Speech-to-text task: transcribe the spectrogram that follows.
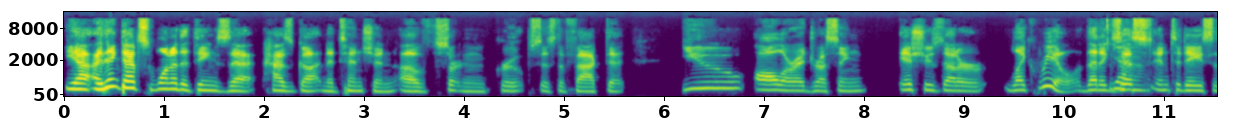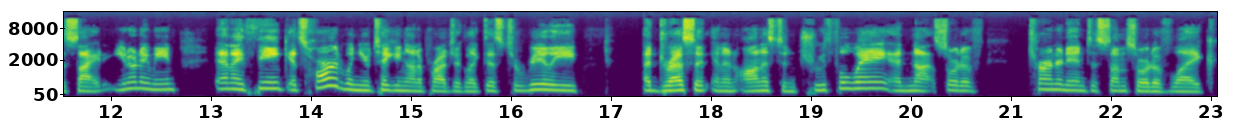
Yeah i think that's one of the things that has gotten attention of certain groups is the fact that you all are addressing issues that are like real that exist yeah. in today's society. You know what i mean and I think it's hard when you're taking on a project like this to really address it in an honest and truthful way and not sort of turn it into some sort of like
